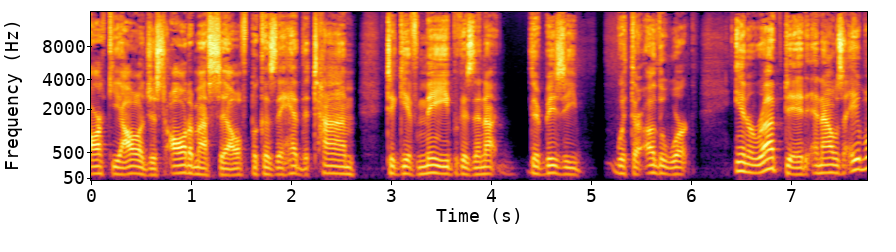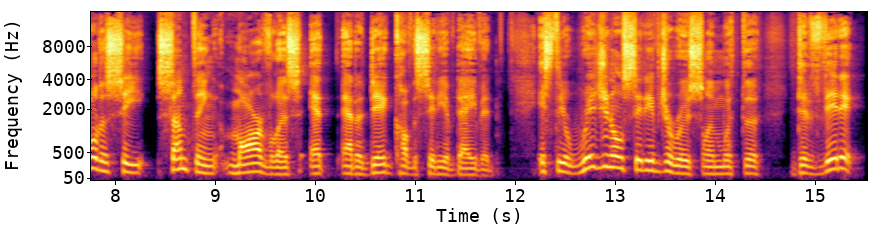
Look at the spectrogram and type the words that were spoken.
archaeologists all to myself because they had the time to give me because they're not they're busy with their other work interrupted, and I was able to see something marvelous at, at a dig called the City of David. It's the original city of Jerusalem with the Davidic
